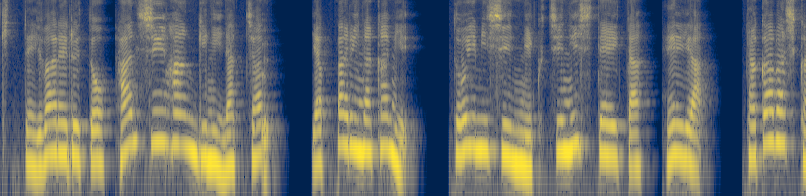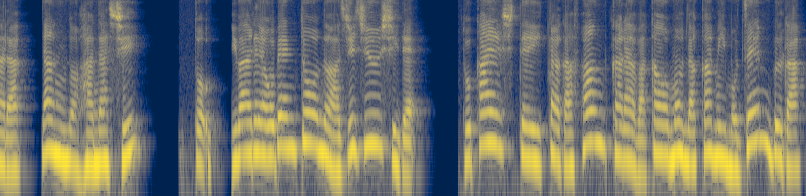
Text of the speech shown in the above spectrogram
きって言われると半信半疑になっちゃう。やっぱり中身、と意味深に口にしていた平野。高橋から何の話？と言われお弁当の味重視でと返していたがファンからは顔も中身も全部が、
